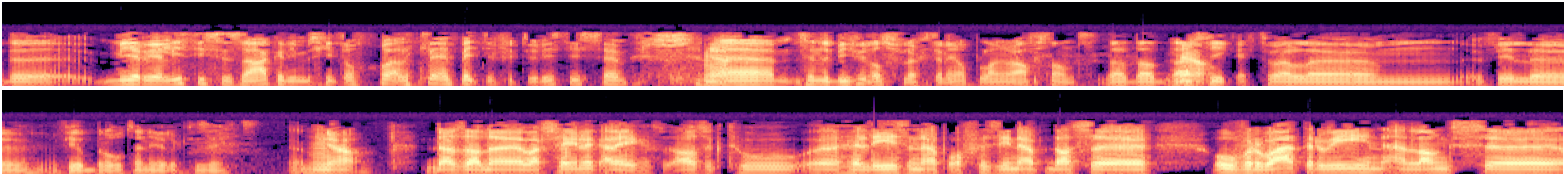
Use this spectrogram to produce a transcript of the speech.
de meer realistische zaken, die misschien toch wel een klein beetje futuristisch zijn, ja. zijn de bivulosvluchten, hè, op lange afstand. Dat, dat, daar zie ik echt wel ehm, veel, veel brood in, eerlijk gezegd. Ja. dat is dan uh, waarschijnlijk, allee, als ik het goed uh, gelezen heb of gezien heb, dat ze over waterwegen en langs uh,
